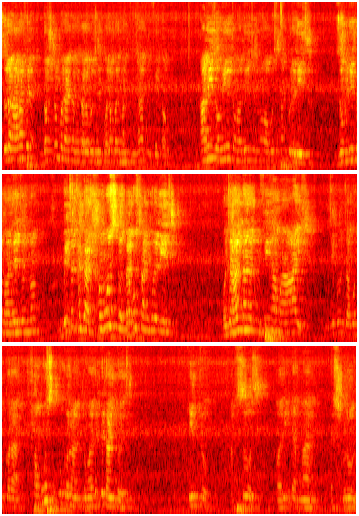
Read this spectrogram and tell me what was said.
সূরা আরাফের 10 নম্বর আয়াতে আল্লাহ তাআলা বলেছেন, ওয়ালাকাদ মাক্কানাকুম আমি জমিনে তোমাদের জন্য অবস্থান করে দিয়েছি। জমিনে তোমাদের জন্য বেঁচে থাকার সমস্ত ব্যবস্থা আমি করে দিয়েছি। ওজাহালনা লাকুম ফিহা মাআইশ। জীবন যাপন করার সমস্ত উপকরণ আমি তোমাদেরকে দান করেছি। কিন্তু আফসোস কলিলাম মা তাশকুরুন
